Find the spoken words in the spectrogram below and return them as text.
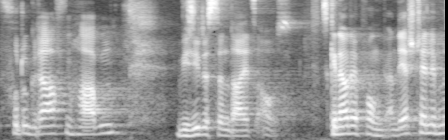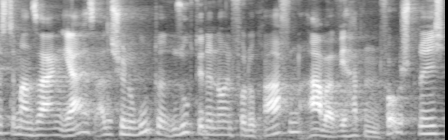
Fotografen haben. Wie sieht es denn da jetzt aus? Das ist genau der Punkt. An der Stelle müsste man sagen, ja, ist alles schön und gut, such dir einen neuen Fotografen, aber wir hatten ein Vorgespräch,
